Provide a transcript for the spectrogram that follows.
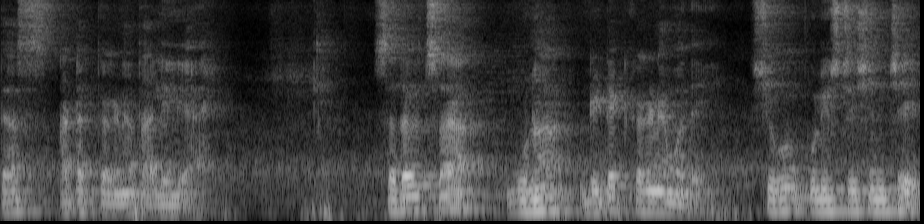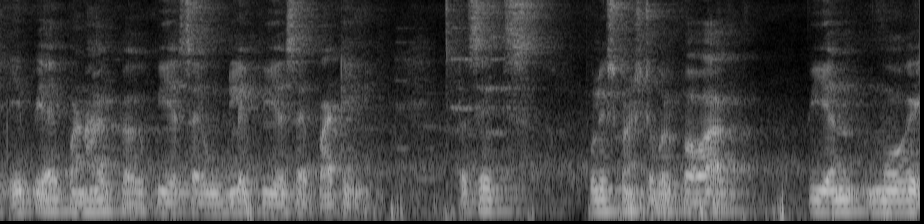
त्यास अटक करण्यात आलेली आहे. सदरचा गुन्हा डिटेक्ट करण्यामध्ये शिरूर पोलीस स्टेशनचे A P I Panhalkar P S I Ugale P S I Patil तसेच police constable Pawar P N More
